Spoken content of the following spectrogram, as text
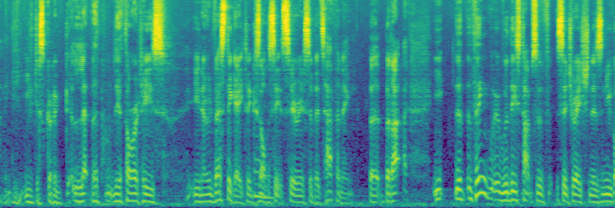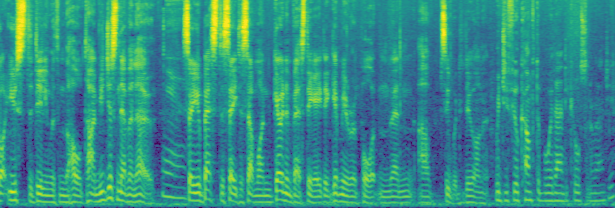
I mean, you- you've just got to let the, the authorities, you know, investigate it because obviously it's serious if it's happening. But but I, you, the, the thing with- with these types of situations is, and you got used to dealing with them the whole time, you just never know. Yeah. So you're best to say to someone, go and investigate it, give me a report, and then I'll see what to do on it. Would you feel comfortable with Andy Coulson around you?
